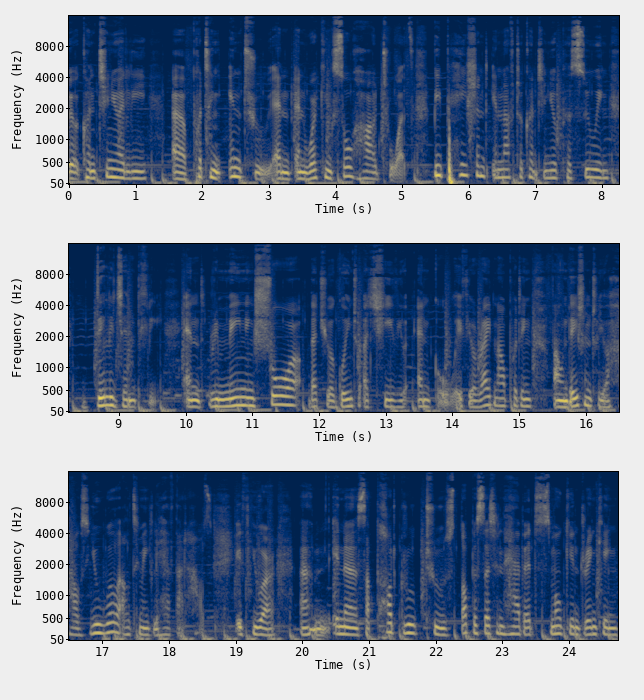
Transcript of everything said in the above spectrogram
uh, continually uh, putting into and, and working so hard towards. Be patient enough to continue pursuing diligently and remaining sure that you are going to achieve your end goal. If you're right now putting foundation to your house, you will ultimately have that house. If you are um, in a support group to stop a certain habit, smoking, drinking,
